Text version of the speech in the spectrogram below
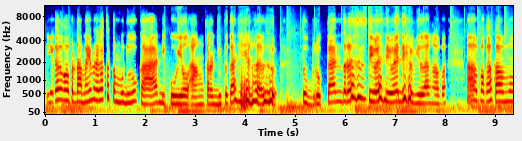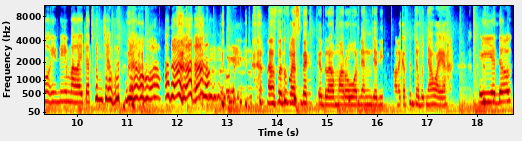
Iya kan kalau pertamanya mereka ketemu dulu kan di kuil angker gitu kan yang lalu tubrukan terus tiba-tiba dia bilang apa apakah kamu ini malaikat pencabut nyawa? Langsung ke flashback ke drama Rowan yang jadi malaikat pencabut nyawa ya. iya dong.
